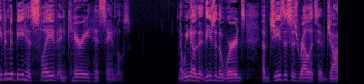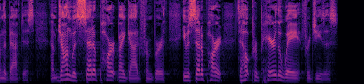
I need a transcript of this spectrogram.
even to be his slave and carry his sandals. Now, we know that these are the words of Jesus' relative, John the Baptist. Um, John was set apart by God from birth. He was set apart to help prepare the way for Jesus.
